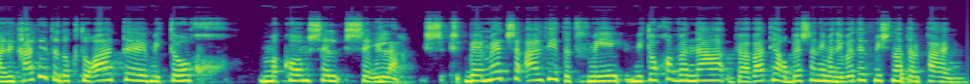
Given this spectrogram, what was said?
אז התחלתי את הדוקטורט אה, מתוך מקום של שאלה. באמת שאלתי את עצמי מתוך הבנה ועבדתי הרבה שנים, אני עובדת משנת 2000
